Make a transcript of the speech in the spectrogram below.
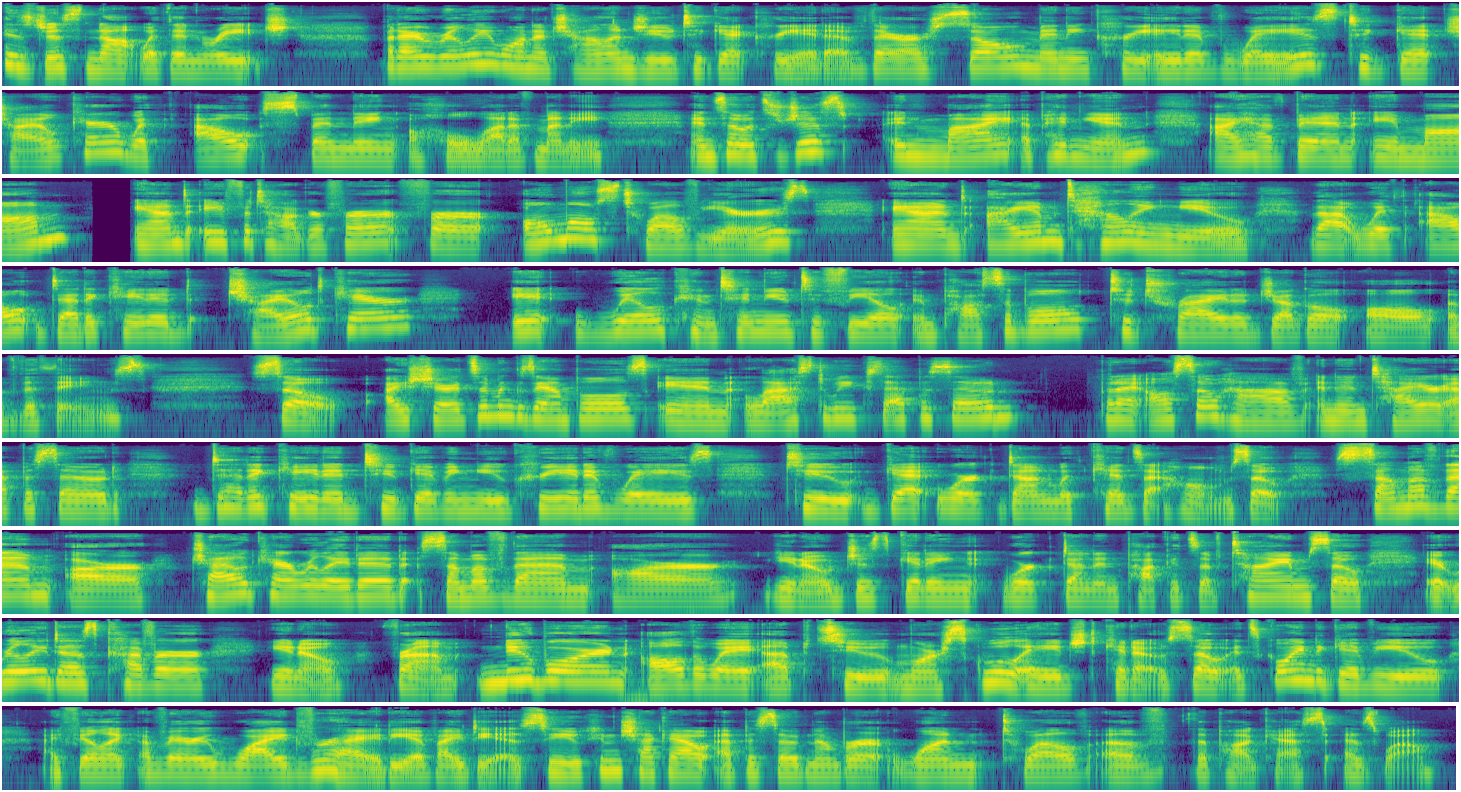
is just not within reach. But I really want to challenge you to get creative. There are so many creative ways to get childcare without spending a whole lot of money. And so it's just, in my opinion, I have been a mom and a photographer for almost 12 years. And I am telling you that without dedicated childcare, it will continue to feel impossible to try to juggle all of the things. So, I shared some examples in last week's episode, but I also have an entire episode dedicated to giving you creative ways to get work done with kids at home. So, some of them are childcare related, some of them are, you know, just getting work done in pockets of time. So, it really does cover, you know, from newborn all the way up to more school aged kiddos. So it's going to give you, I feel like, a very wide variety of ideas. So you can check out episode number 112 of the podcast as well.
